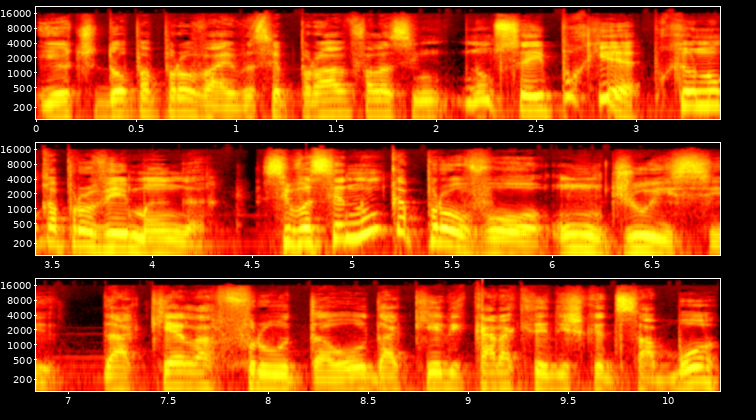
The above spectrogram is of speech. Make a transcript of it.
e eu te dou para provar, e você prova e fala assim, não sei, por quê? Porque eu nunca provei manga. Se você nunca provou um juice daquela fruta ou daquele característica de sabor,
